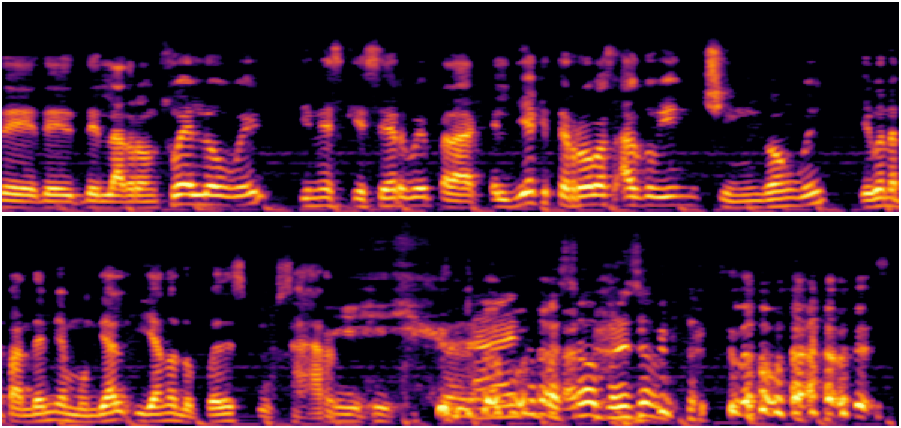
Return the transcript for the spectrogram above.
de, de, de ladronzuelo, güey, tienes que ser, güey, para el día que te robas algo bien chingón, güey, llega una pandemia mundial y ya no lo puedes usar. ah, eso pasó, por eso. no mames,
